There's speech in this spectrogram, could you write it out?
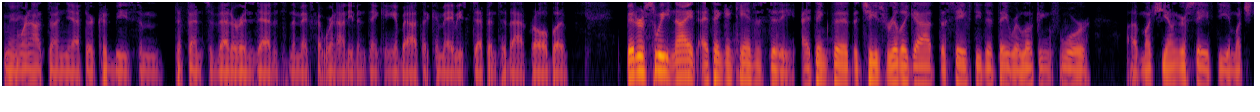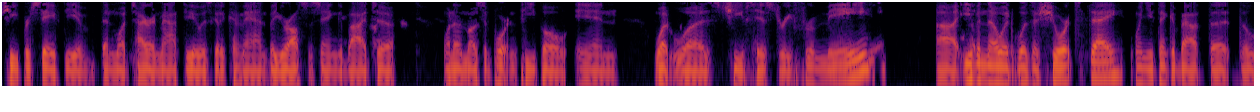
I mean, we're not done yet. There could be some defensive veterans added to the mix that we're not even thinking about that can maybe step into that role. But bittersweet night, I think, in Kansas City. I think the the Chiefs really got the safety that they were looking for a much younger safety, a much cheaper safety than what Tyrann Mathieu is going to command. But you're also saying goodbye to one of the most important people in what was Chiefs history. For me, uh, even though it was a short stay, when you think about the, the,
